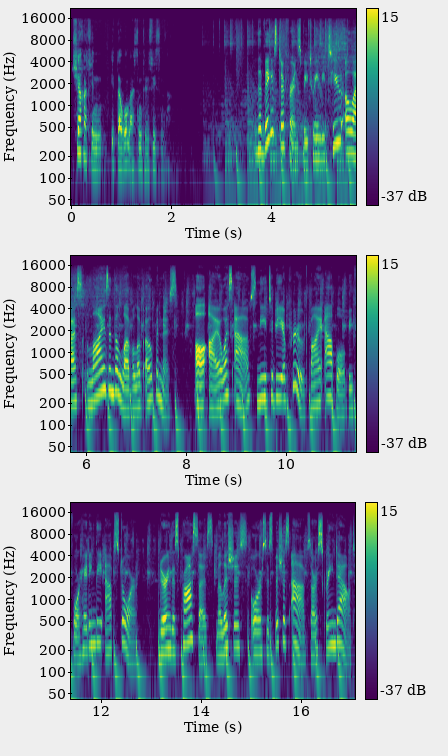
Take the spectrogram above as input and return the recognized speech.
취약할 수 있, 다고 말씀드릴 수 있습니다. The biggest difference between the two OS lies in the level of openness. All iOS apps need to be approved by Apple before hitting the App Store. During this process, malicious or suspicious apps are screened out.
